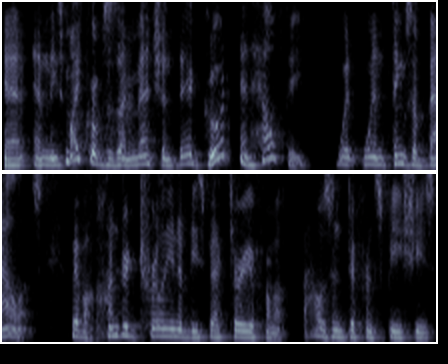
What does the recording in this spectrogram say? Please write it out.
And, and these microbes, as I mentioned, they're good and healthy when, when things are balanced. We have 100 trillion of these bacteria from a thousand different species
